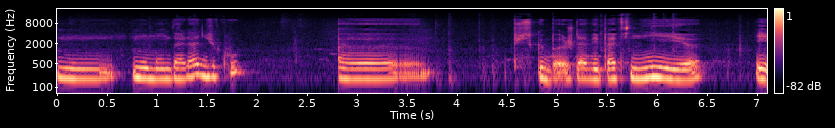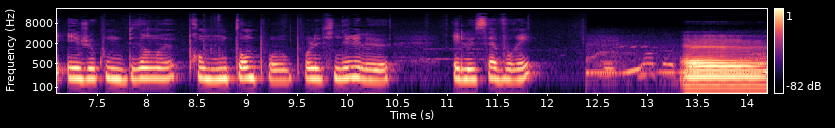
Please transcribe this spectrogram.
mon, mandala du coup. Puisque bah, je l'avais pas fini et, et, et, je compte bien prendre mon temps pour, pour le finir et le, et le savourer. Euh,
